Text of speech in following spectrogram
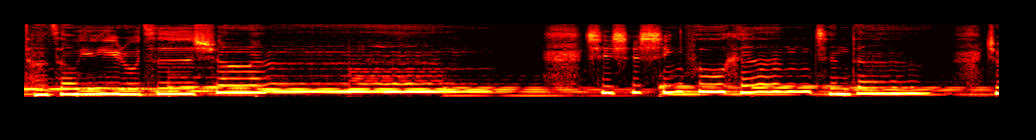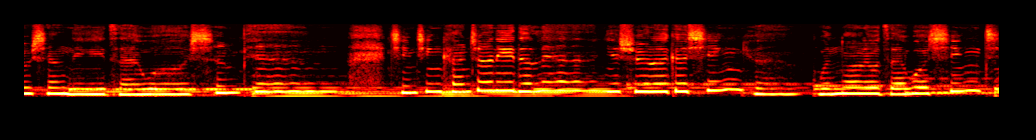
它早已如此绚烂。其实幸福很简单，就像你在我身边，静静看着你的脸，也许了个心愿。温暖留在我心间。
